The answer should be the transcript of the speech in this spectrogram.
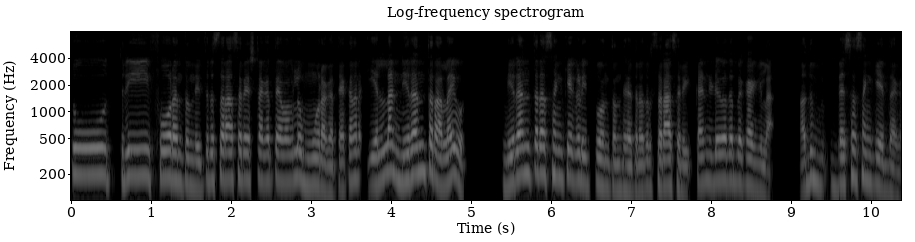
two three four ಅಂತಂದು. ಇದ್ರ ಸರಾಸರಿ ಎಷ್ಟಾಗತ್ತೆ? ಯಾವಾಗಲೂ ಮೂರ್ ಆಗತ್ತೆ. ಯಾಕಂದ್ರೆ ಎಲ್ಲ ನಿರಂತರ ಅಲ್ಲ ಇವು. ನಿರಂತರ ಸಂಖ್ಯೆಗಳಿತ್ತು ಅಂತಂದು ಹೇಳ್ತಾರೆ. ಅದ್ರ ಸರಾಸರಿ. ಕಂಡು ಹಿಡಿಯೋದ ಬೇಕಾಗಿಲ್ಲ. ಅದು ಬೆಸ ಸಂಖ್ಯೆ ಇದ್ದಾಗ.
